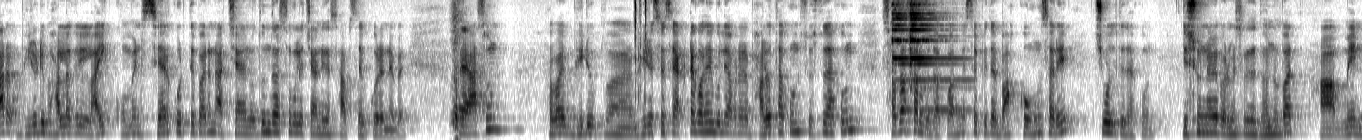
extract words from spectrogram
আর ভিডিওটি ভালো লাগলে লাইক কমেন্ট শেয়ার করতে পারেন। আর চ্যানেল নতুন দর্শক হলে চ্যানেলকে সাবস্ক্রাইব করে নেবেন। তাই আসুন, সবাই ভিডিও ভিডিও শেষে একটা কথাই বলি, আপনারা ভালো থাকুন, সুস্থ থাকুন। সদা সর্বদা পরমেশ্বর পিতার বাক্য অনুসারে চলতে থাকুন। যিশুর নামে পরমেশ্বর পিতা ধন্যবাদ। হা মেন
